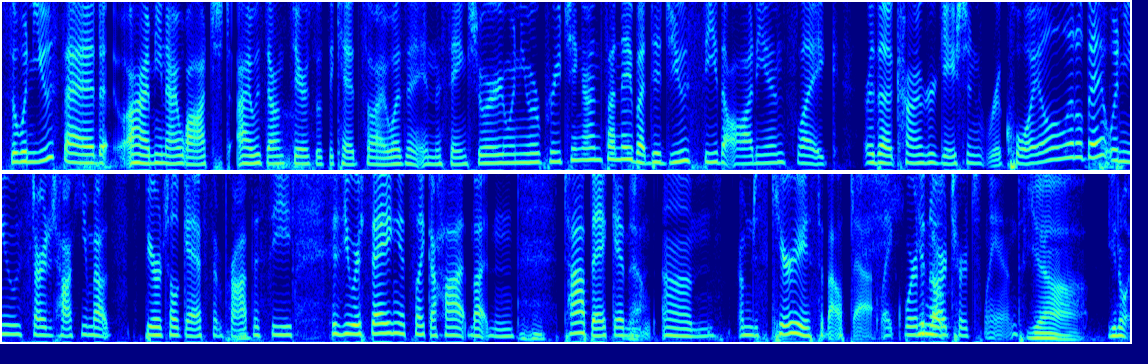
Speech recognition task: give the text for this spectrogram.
So when you said, uh, I mean, I watched, I was downstairs with the kids, so I wasn't in the sanctuary when you were preaching on Sunday, but did you see the audience like, or the congregation recoil a little bit when you started talking about spiritual gifts and mm-hmm. prophecy? Because you were saying it's like a hot button mm-hmm. topic, and Yeah. um, I'm just curious about that. Like, where You does know- our church land? Yeah, you know,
